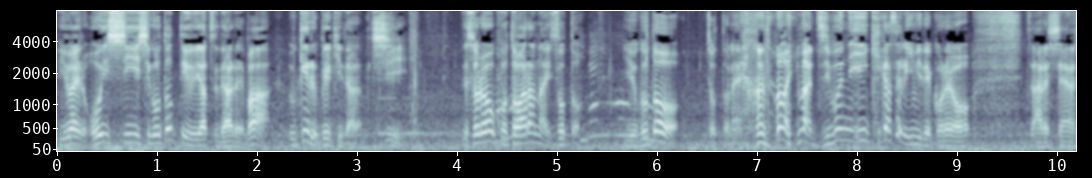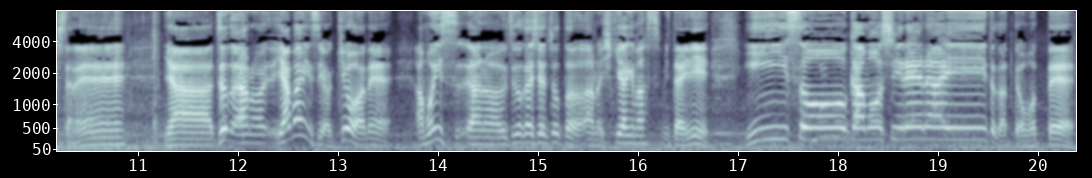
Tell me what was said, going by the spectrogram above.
いわゆる美味しい仕事っていうやつであれば、受けるべきだし、で、それを断らないぞということを、ちょっとね、あの、今自分に言い聞かせる意味でこれを、あれしちゃいましたね。いやー、ちょっとあの、やばいんですよ。今日はね、あ、もういいっす。あの、うちの会社ちょっと、あの、引き上げます。みたいに、言いそうかもしれないとかって思って、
